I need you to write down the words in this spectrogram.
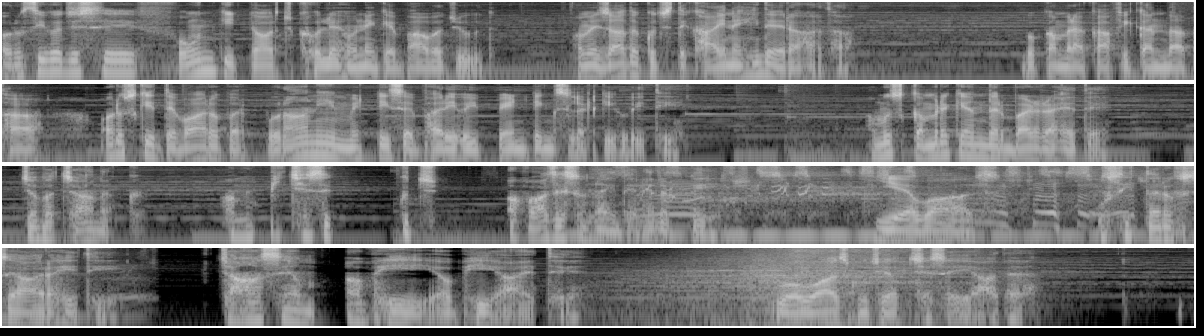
और उसी वजह से फ़ोन की टॉर्च खुले होने के बावजूद हमें ज़्यादा कुछ दिखाई नहीं दे रहा था। वो कमरा काफ़ी गंदा था और उसकी दीवारों पर पुरानी मिट्टी से भरी हुई पेंटिंग्स लटकी हुई थी। हम उस कमरे के अंदर बढ़ रहे थे, जब अचानक हमें पीछे से कुछ आवाज़ें सुनाई देने लग गई। ये आवाज़ उसी तरफ़ से आ रही थी, जहाँ से हम अभी अभी आए थे। वो आवाज़ मुझे अच्छे से याद है।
